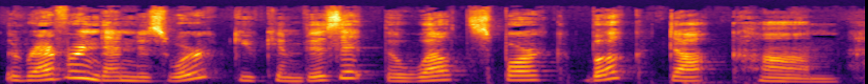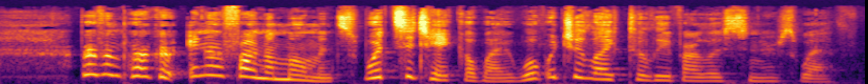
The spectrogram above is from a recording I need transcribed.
the Reverend and his work, you can visit thewealthsparkbook.com. Reverend Parker, in our final moments, what's the takeaway? What would you like to leave our listeners with?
